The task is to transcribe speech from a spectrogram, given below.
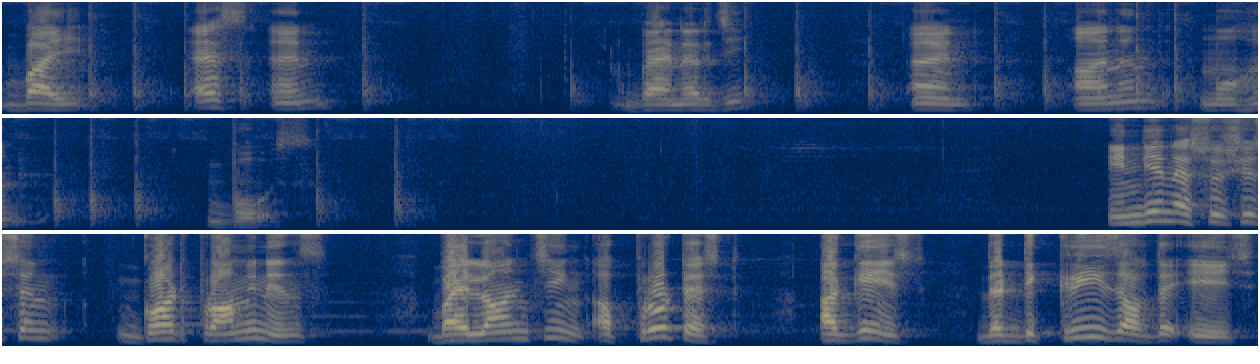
by S. N. Banerjee and Anand Mohan Bose. Indian Association got prominence by launching a protest against the decrease of the age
